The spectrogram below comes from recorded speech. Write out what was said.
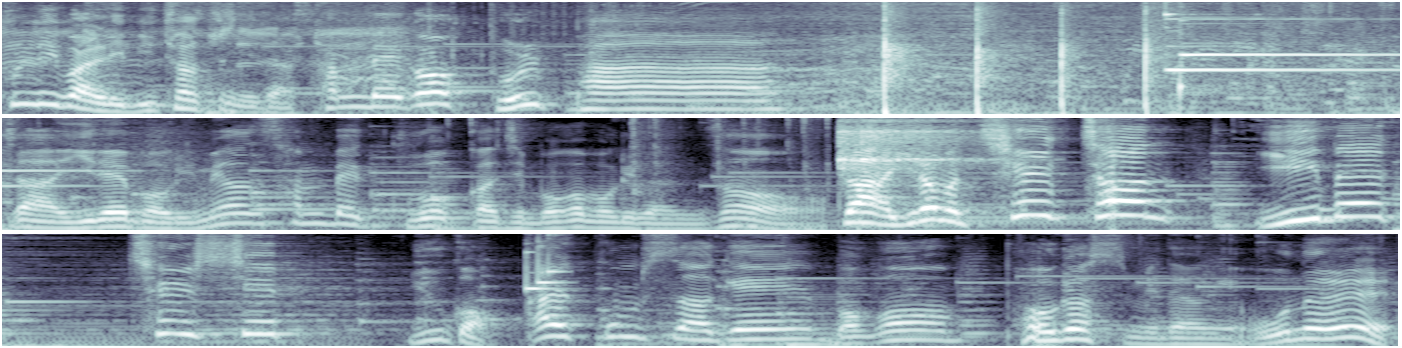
풀리발리 미쳤습니다. 300억 돌파. 자 이래 버리면 309억까지 먹어버리면서. 자 이러면 7270 6억 깔끔싸게 먹어 버겼습니다 형님 오늘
